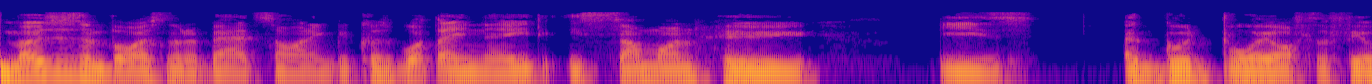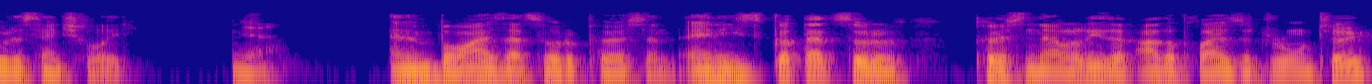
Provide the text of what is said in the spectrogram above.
Moses Mbye is not a bad signing because what they need is someone who is a good boy off the field, essentially. Yeah. And Mbye is that sort of person, and he's got that sort of personality that other players are drawn to.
